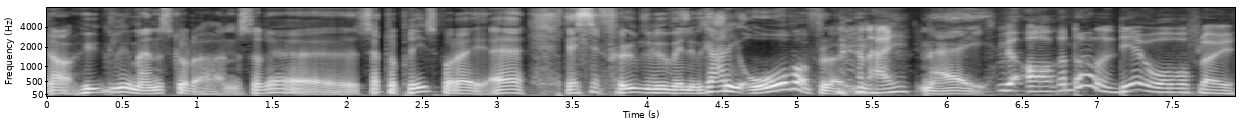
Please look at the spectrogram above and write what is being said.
ja, hyggelige mennesker der. Så det setter pris på det. Eh, Det er selvfølgelig, du vil jo ikke ha de overfløy. Nei. Nei. Vi Arendal de er jo overfløy.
